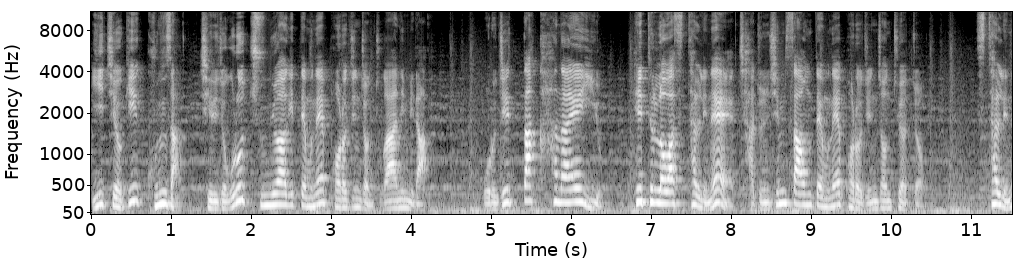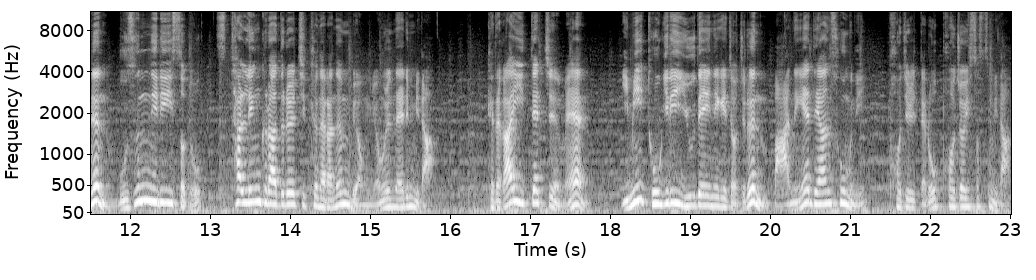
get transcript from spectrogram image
이 지역이 군사, 지리적으로 중요하기 때문에 벌어진 전투가 아닙니다. 오로지 딱 하나의 이유. 히틀러와 스탈린의 자존심 싸움 때문에 벌어진 전투였죠. 스탈린은 무슨 일이 있어도 스탈린그라드를 지켜내라는 명령을 내립니다. 게다가 이때쯤엔 이미 독일이 유대인에게 저지른 만행에 대한 소문이 퍼질 대로 퍼져 있었습니다.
